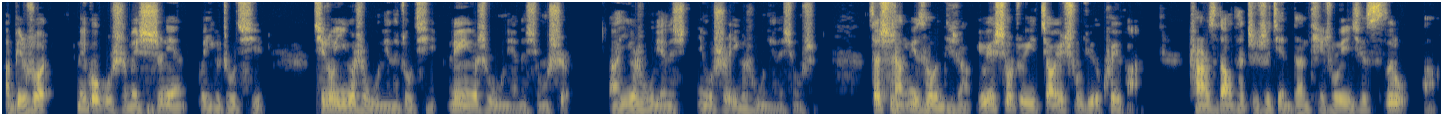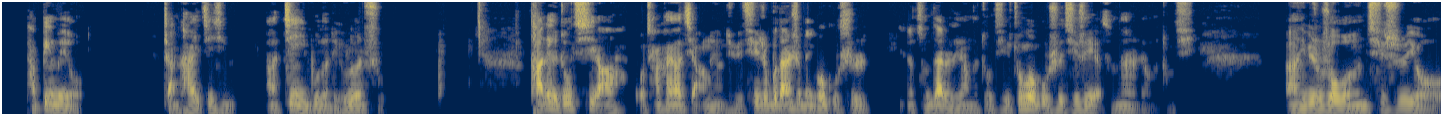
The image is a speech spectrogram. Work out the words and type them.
啊，比如说美国股市每十年为一个周期，其中一个是五年的周期，另一个是五年的熊市。啊，一个是五年的牛市，一个是五年的熊市。在市场预测问题上，由于受制于交易数据的匮乏，查尔斯道他只是简单提出了一些思路啊，他并没有展开进行啊进一步的这个论述。谈这个周期啊，我岔开要讲两句。其实不单是美国股市存在着这样的周期，中国股市其实也存在着这样的周期啊。你比如说，我们其实有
